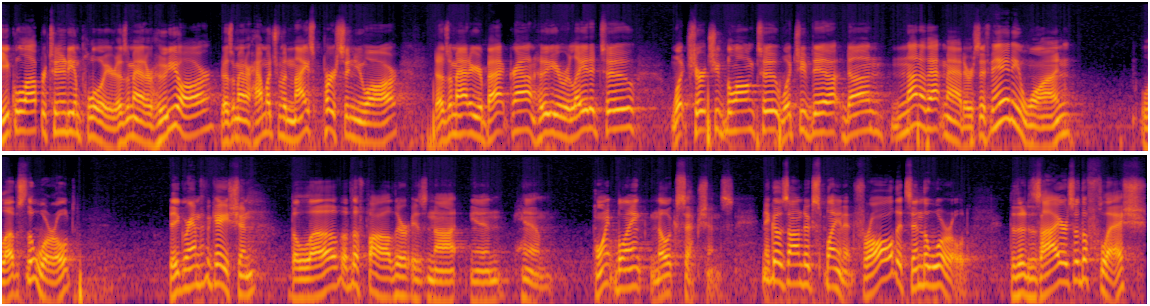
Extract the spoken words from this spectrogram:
Equal opportunity employer. Doesn't matter who you are, doesn't matter how much of a nice person you are, doesn't matter your background, who you're related to, what church you've belonged to, what you've done. None of that matters. If anyone loves the world, big ramification, the love of the Father is not in him. Point blank, no exceptions. And it goes on to explain it. For all that's in the world, the desires of the flesh,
